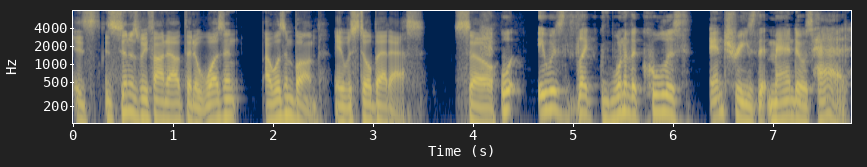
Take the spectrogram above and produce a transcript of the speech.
As, as soon as we found out that it wasn't, I wasn't bummed. It was still badass. So well, it was like one of the coolest entries that Mando's had.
